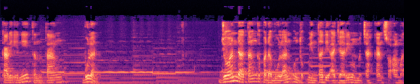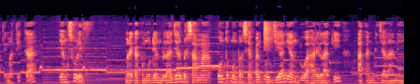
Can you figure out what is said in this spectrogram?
Kali ini tentang bulan. Joan datang kepada bulan untuk minta diajari memecahkan soal matematika yang sulit. Mereka kemudian belajar bersama untuk mempersiapkan ujian yang dua hari lagi akan dijalani.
